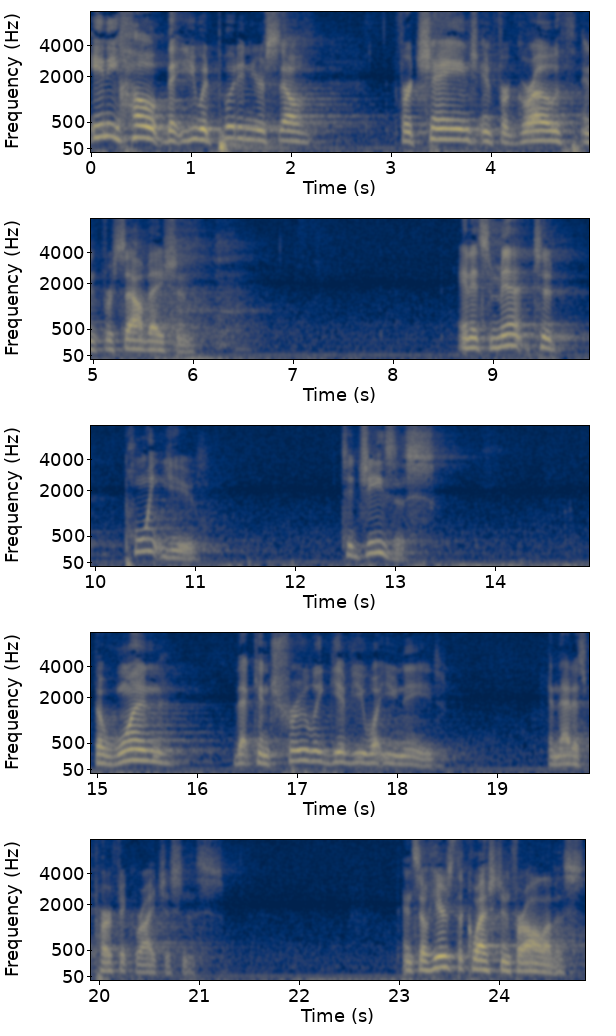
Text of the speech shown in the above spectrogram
any hope that you would put in yourself for change and for growth and for salvation. And it's meant to point you to Jesus, the one that can truly give you what you need, and that is perfect righteousness. And so here's the question for all of us.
